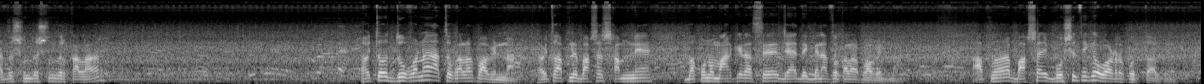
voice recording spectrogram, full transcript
এত সুন্দর সুন্দর কালার। হয়তো দোকানে এত কালার পাবেন না। হয়তো আপনার বাসার সামনে বা কোনো মার্কেট আছে যা দেখবেন এত কালার পাবেন না। আপনারা বাসায় বসে থেকে অর্ডার করতে পারবেন।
